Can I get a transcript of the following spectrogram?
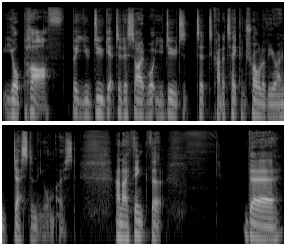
your path but you do get to decide what you do to, to, to kind of take control of your own destiny almost and i think that there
